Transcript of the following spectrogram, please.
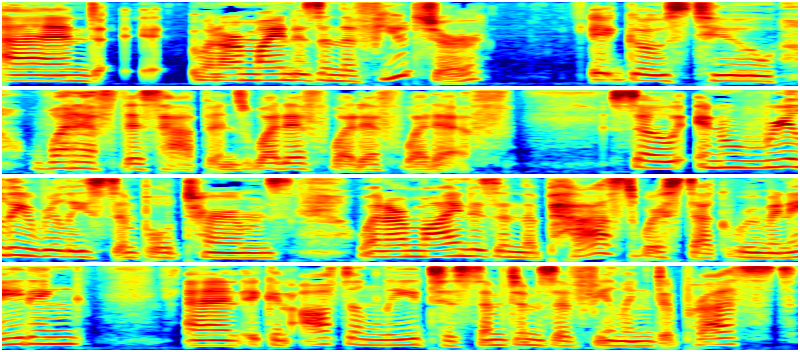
And when our mind is in the future, it goes to, what if this happens? What if, what if, what if? So, in really, really simple terms, when our mind is in the past, we're stuck ruminating, and it can often lead to symptoms of feeling depressed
